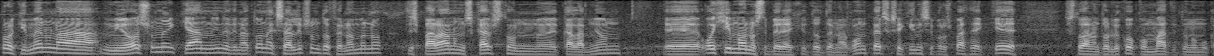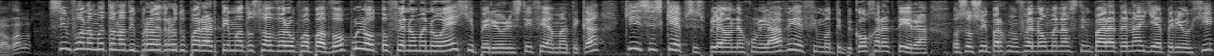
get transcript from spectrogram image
προκειμένου να μειώσουμε και αν είναι δυνατόν να εξαλείψουμε το φαινόμενο της παράνομης καύσης των ε, καλαμιών ε, όχι μόνο στην περιοχή των Τεναγών. Πέρσι ξεκίνησε η προσπάθεια και στο ανατολικό κομμάτι του νομού Καβάλα. Σύμφωνα με τον αντιπρόεδρο του παραρτήματος Θόδωρο Παπαδόπουλο, το φαινόμενο έχει περιοριστεί θεαματικά και οι συσκέψεις πλέον έχουν λάβει εθιμοτυπικό χαρακτήρα. Ωστόσο, υπάρχουν φαινόμενα στην παρατενάγια περιοχή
